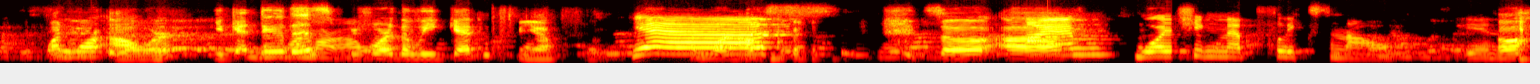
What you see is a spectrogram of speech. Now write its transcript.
One more hour. You can do this before the weekend. Yeah. Yes. So uh, I'm watching Netflix now. In Oh,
